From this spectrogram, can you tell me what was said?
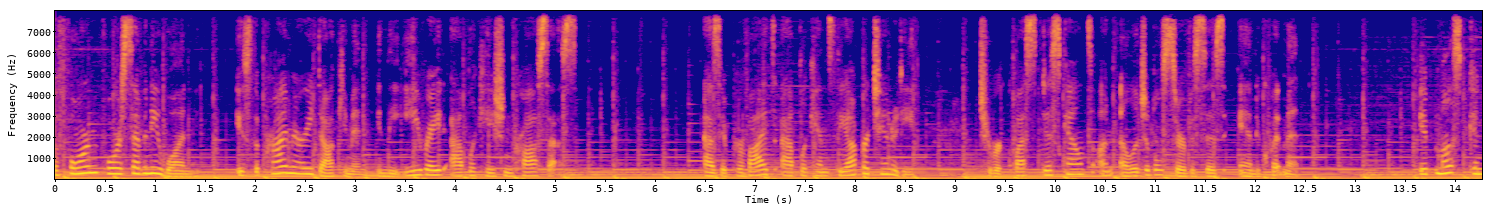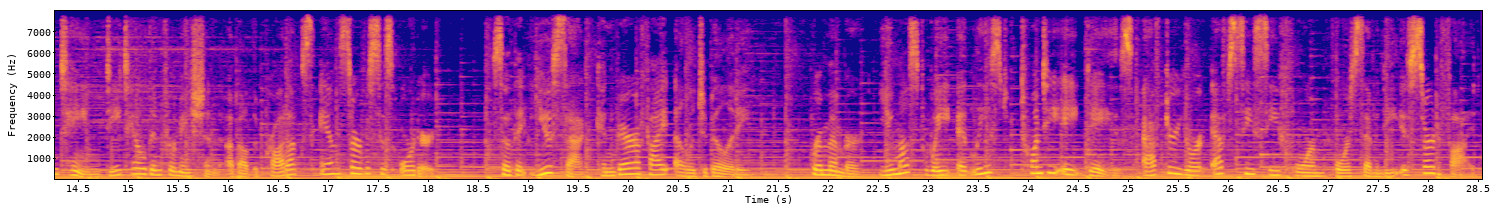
The Form 471 is the primary document in the E-rate application process, as it provides applicants the opportunity to request discounts on eligible services and equipment. It must contain detailed information about the products and services ordered so that USAC can verify eligibility. Remember, you must wait at least 28 days after your FCC Form 470 is certified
